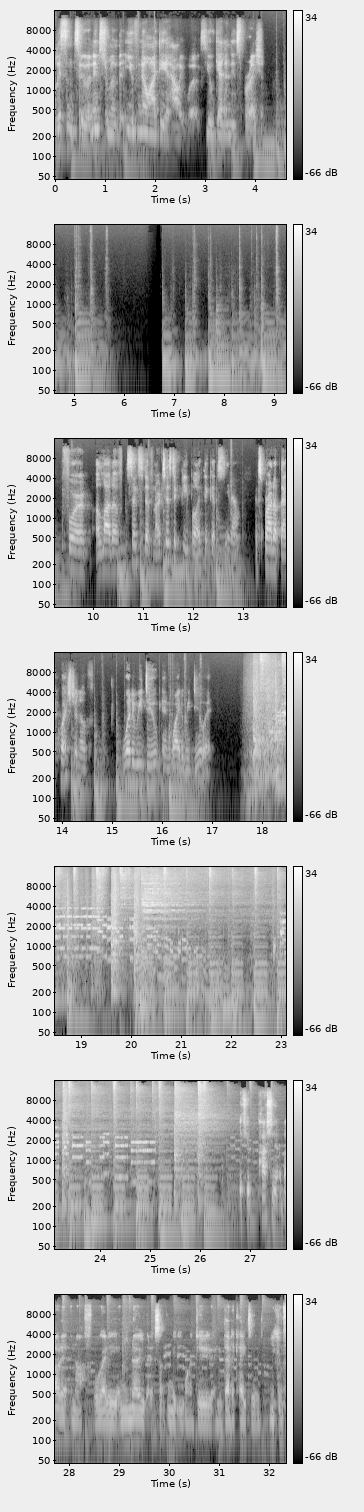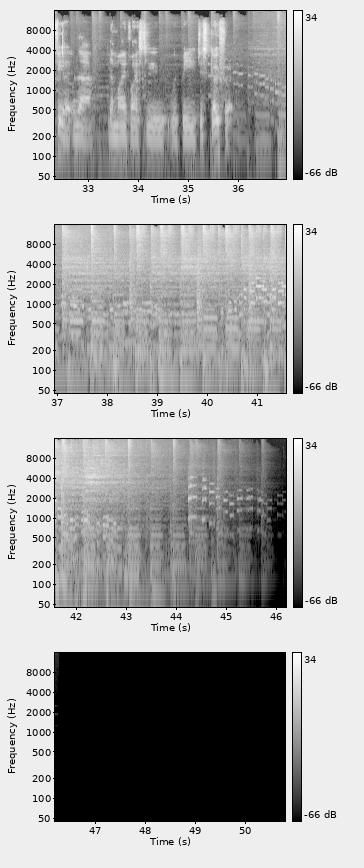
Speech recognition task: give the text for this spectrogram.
listen to an instrument that you've no idea how it works. You'll get an inspiration. For a lot of sensitive and artistic people, I think it's, you know, it's brought up that question of what do we do and why do we do it? If you're passionate about it enough already and you know that it's something that you want to do and you're dedicated, you can feel it in there, then my advice to you would be just go for it.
